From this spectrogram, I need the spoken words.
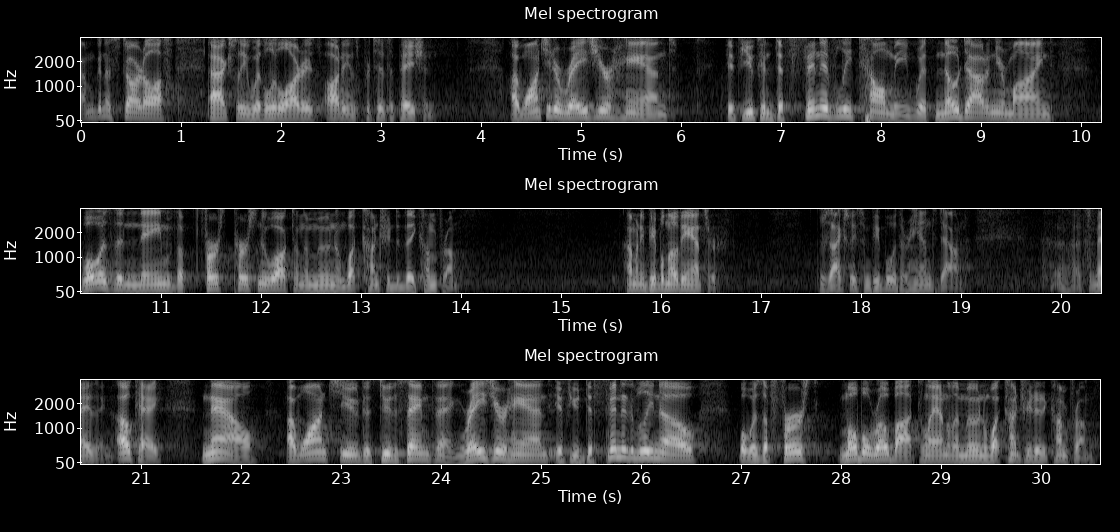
I'm going to start off actually with a little audience participation. I want you to raise your hand if you can definitively tell me, with no doubt in your mind, what was the name of the first person who walked on the moon and what country did they come from? How many people know the answer? There's actually some people with their hands down. That's amazing. Okay, now I want you to do the same thing. Raise your hand if you definitively know what was the first mobile robot to land on the moon and what country did it come from.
